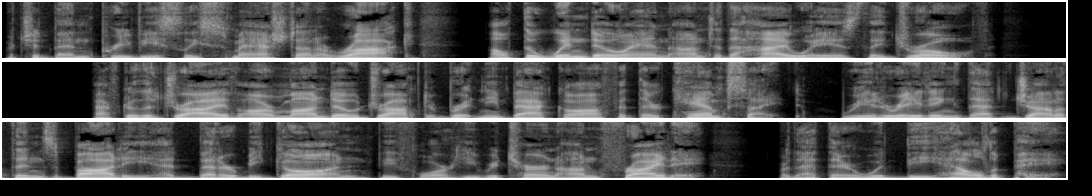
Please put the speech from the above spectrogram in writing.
which had been previously smashed on a rock, out the window and onto the highway as they drove. After the drive, Armando dropped Brittany back off at their campsite, reiterating that Jonathan's body had better be gone before he returned on Friday, or that there would be hell to pay.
